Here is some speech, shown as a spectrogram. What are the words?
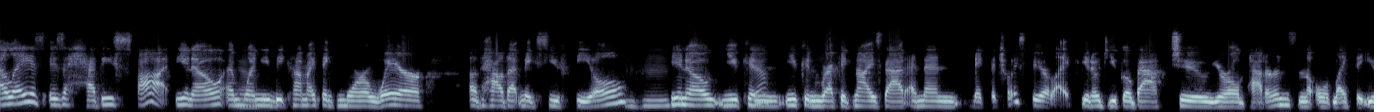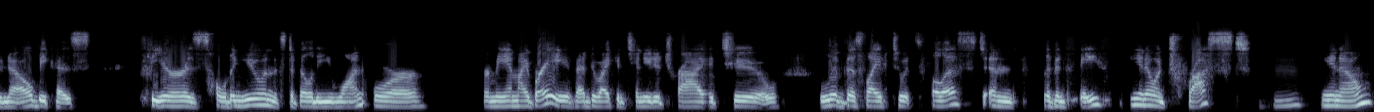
LA is, is a heavy spot, you know, and yeah. when you become, I think, more aware of how that makes you feel mm-hmm. you know you can yeah. you can recognize that and then make the choice for your life you know do you go back to your old patterns and the old life that you know because fear is holding you and the stability you want or for me am i brave and do i continue to try to live this life to its fullest and live in faith you know and trust mm-hmm. you know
